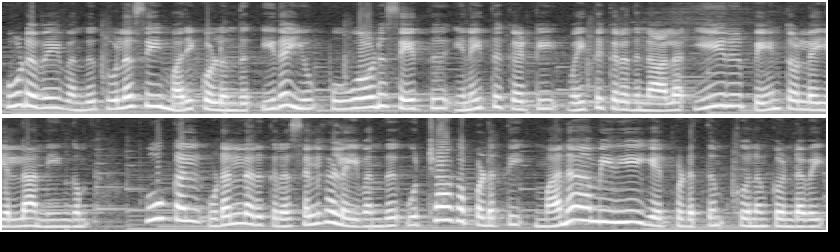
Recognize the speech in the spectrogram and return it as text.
கூடவே வந்து துளசி மறிக்கொழுந்து இதையும் பூவோடு சேர்த்து இணைத்து கட்டி வைத்துக்கிறதுனால ஈறு பேன் தொல்லை எல்லாம் நீங்கும். பூக்கள் உடல்ல இருக்கிற செல்களை வந்து உற்சாகப்படுத்தி மன அமைதியை ஏற்படுத்தும் குணம் கொண்டவை.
